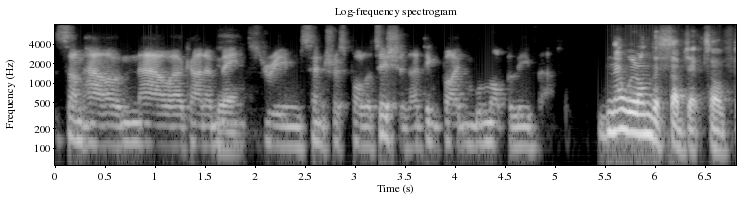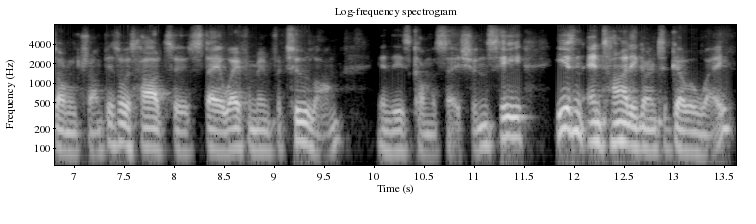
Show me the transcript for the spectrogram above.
somehow now a kind of yeah. mainstream centrist politician. I think Biden will not believe that. Now we're on the subject of Donald Trump. It's always hard to stay away from him for too long in these conversations. He he isn't entirely going to go away.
